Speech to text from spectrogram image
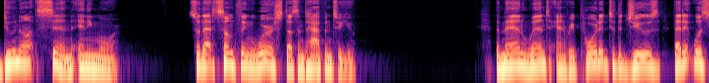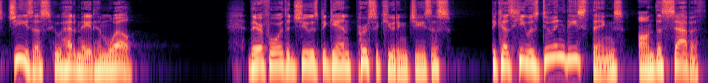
Do not sin any more so that something worse doesn't happen to you. The man went and reported to the Jews that it was Jesus who had made him well. Therefore, the Jews began persecuting Jesus because he was doing these things on the Sabbath.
